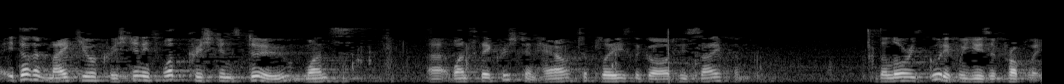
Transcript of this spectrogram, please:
It doesn't make you a Christian, it's what Christians do once, uh, once they're Christian, how to please the God who saved them. The law is good if we use it properly.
